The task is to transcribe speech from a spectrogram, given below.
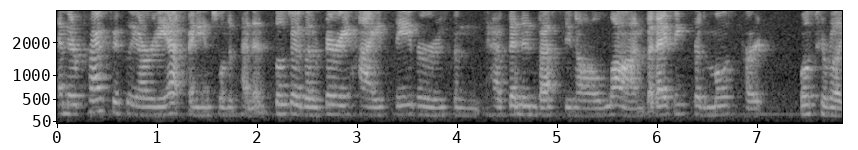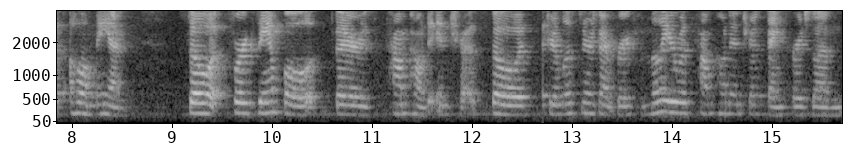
and they're practically already at financial independence. Those are the very high savers and have been investing all along. But I think for the most part, most people are like, "Oh man, so, for example, there's compound interest. So, if your listeners aren't very familiar with compound interest, I encourage them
